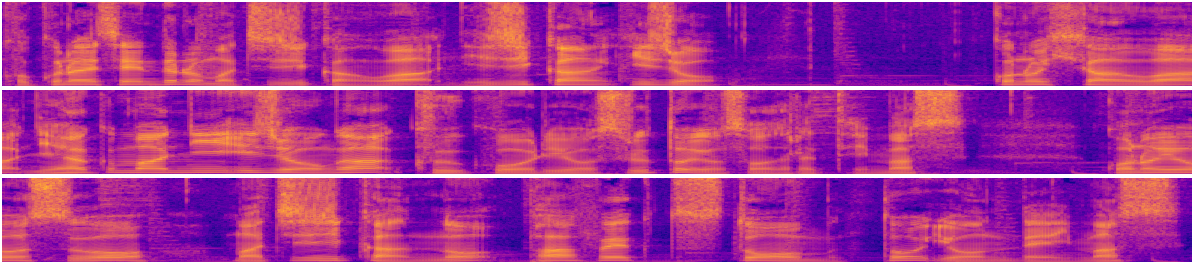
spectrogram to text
国内線での待ち時間は2時間以上。この期間は200万人以上が空港を利用すると予想されています。この様子を待ち時間のパーフェクトストームと呼んでいます。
